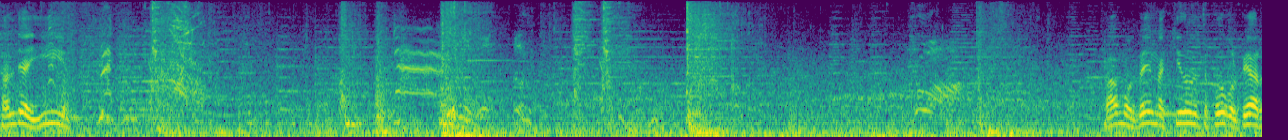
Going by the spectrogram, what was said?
Sal de ahí. Vamos, ven aquí donde te puedo golpear.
